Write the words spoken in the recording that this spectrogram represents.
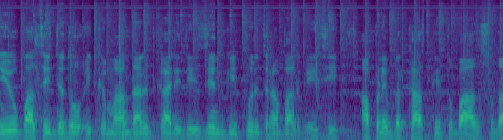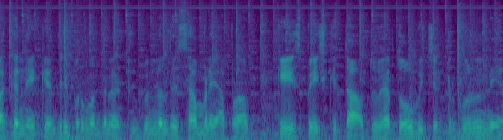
ਇਹ ਉਹ ਪਲ ਸੀ ਜਦੋਂ ਇੱਕ ਇਮਾਨਦਾਰ ਅਧਿਕਾਰੀ ਦੀ ਜ਼ਿੰਦਗੀ ਪੂਰੀ ਤਰ੍ਹਾਂ ਬਦਲ ਗਈ ਸੀ। ਆਪਣੇ ਬਰਖਾਸਤਗੀ ਤੋਂ ਬਾਅਦ ਸੁਦਾਕਰ ਨੇ ਕੇਂਦਰੀ ਪ੍ਰਬੰਧਨ ਟ੍ਰਿਬਿਊਨਲ ਦੇ ਸਾਹਮਣੇ ਆਪਣਾ ਕੇਸ ਪੇਸ਼ ਕੀਤਾ। 2002 ਵਿੱਚ ਟ੍ਰਿਬਿਊਨਲ ਨੇ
